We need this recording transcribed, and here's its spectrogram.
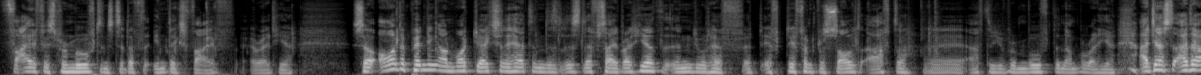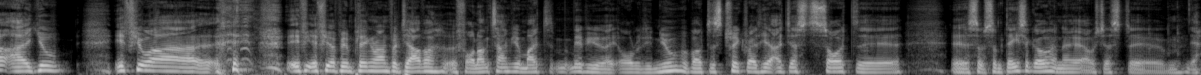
5 is removed instead of the index 5 right here. So all depending on what you actually had in this, this left side right here, then you would have a, a different result after uh, after you removed the number right here. I just I don't uh, you if you are if if you have been playing around with Java for a long time, you might maybe you already knew about this trick right here. I just saw it uh, uh, some some days ago, and I, I was just um, yeah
